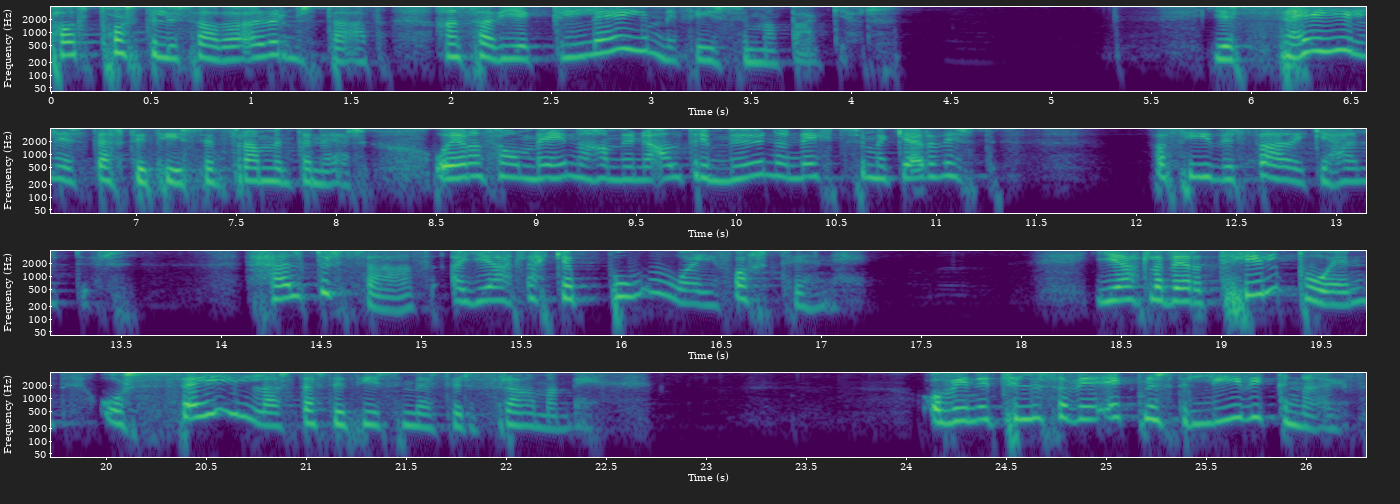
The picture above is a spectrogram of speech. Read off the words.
Pál Posteli saði á öðrum stað, hann saði ég gleymi því sem að bakjar. Ég seilist eftir því sem framöndan er og er hann þá að meina að hann muni aldrei muna neitt sem að gerðist, það þýðir það ekki heldur. Heldur það að ég ætla ekki að búa í fortíðinni. Ég ætla að vera tilbúin og seilast eftir því sem er fyrir fram að mig. Og vinni til þess að við eignumst lífi gnægð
